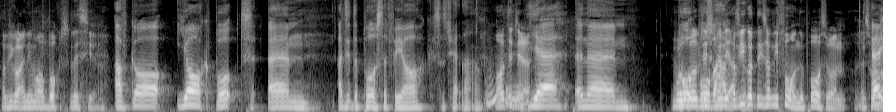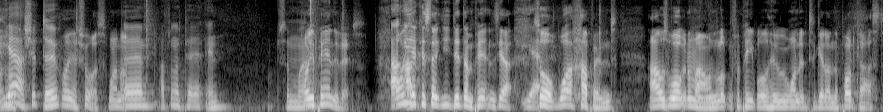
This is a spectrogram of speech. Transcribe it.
Have you got any more booked this year? I've got York booked. Um, I did the poster for York, so check that out. Oh, did you? Yeah, and um, Well, we'll just have you got these on your phone? The poster on as uh, well? no? yeah, I should do. Oh yeah, sure. Why not? Um, I've done a painting somewhere. oh, you painted it. I- oh yeah, because you did them paintings. Yeah. yeah. So what happened? I was walking around looking for people who wanted to get on the podcast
